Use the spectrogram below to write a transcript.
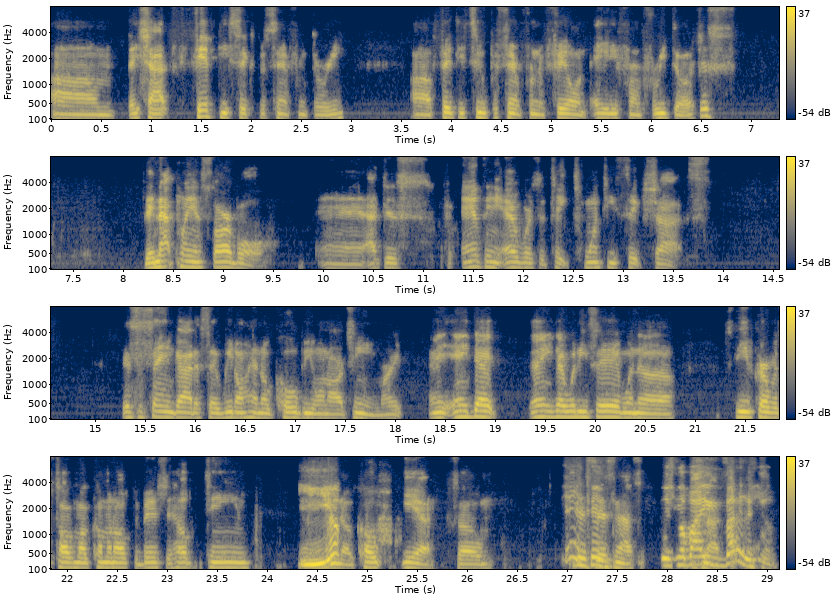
um, they shot 56% from three uh, 52% from the field and 80 from free throw just they're not playing star ball and i just anthony edwards to take 26 shots it's the same guy that said we don't have no kobe on our team right Ain't, ain't that ain't that what he said when uh Steve Kerr was talking about coming off the bench to help the team? Yep. You know, coach. Yeah. So yeah, this is not. There's nobody not better than him.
